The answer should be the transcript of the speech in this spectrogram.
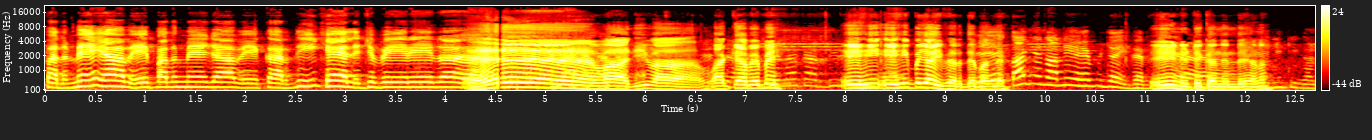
ਪਦਮੇ ਆਵੇ ਪਦਮੇ ਜਾਵੇ ਕਰਦੀ ਛੈਲ ਚਫੇਰੇ ਦਾ। ਵਾਹ ਜੀ ਵਾਹ। ਵਾਕਿਆ ਬੇਬੇ ਇਹੀ ਇਹੀ ਭਜਾਈ ਫਿਰਦੇ ਬੰਦੇ। ਤਾਈਆਂ ਦਾ ਨਹੀਂ ਇਹ ਭਜਾਈ ਫਿਰਦੀ ਇਹ ਨਹੀਂ ਟਿਕਣ ਦਿੰਦੇ ਹਨਾ? ਨਹੀਂ ਕੀ ਗੱਲ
